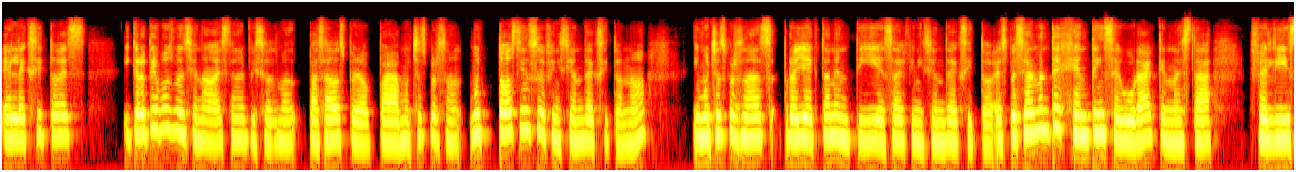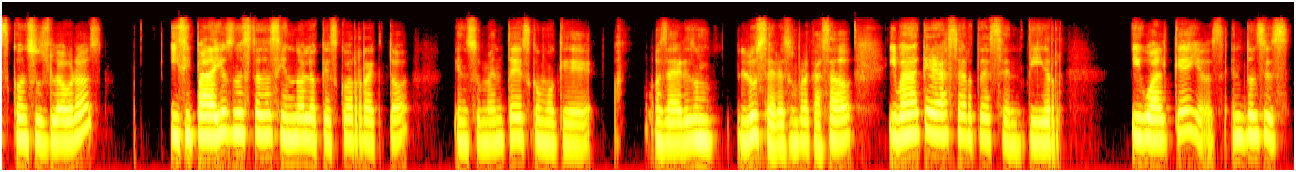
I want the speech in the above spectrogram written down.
el éxito es, y creo que hemos mencionado esto en episodios ma- pasados, pero para muchas personas, mu- todos tienen su definición de éxito, ¿no? Y muchas personas proyectan en ti esa definición de éxito, especialmente gente insegura que no está feliz con sus logros. Y si para ellos no estás haciendo lo que es correcto, en su mente es como que, o sea, eres un loser, eres un fracasado, y van a querer hacerte sentir igual que ellos. Entonces,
